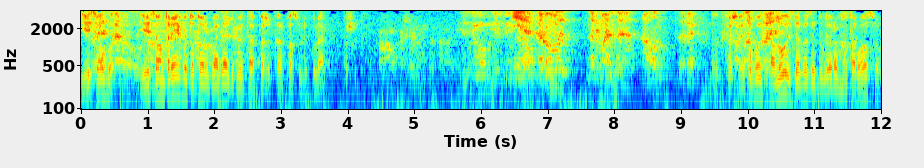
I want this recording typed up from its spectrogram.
Если, если он трейфа, то только бодать будет а, то там один. Если он, если Не, корова нормальная, а он реф. Ну, это, конечно, это будет талуй за везет дуэра мутаросу.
